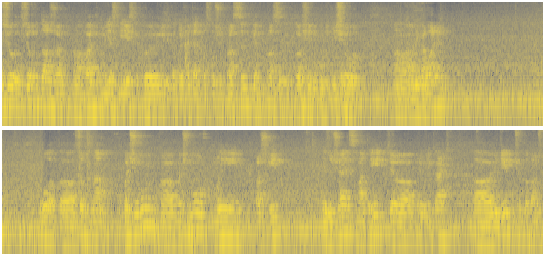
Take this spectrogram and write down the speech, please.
Все, все туда же. Поэтому, если есть как бы, люди, которые хотят послушать про ссылки, про ссылки тут вообще не будет ничего. Николай. Вот, собственно, почему, почему мы пошли изучать, смотреть, привлекать людей, почему? Потому что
